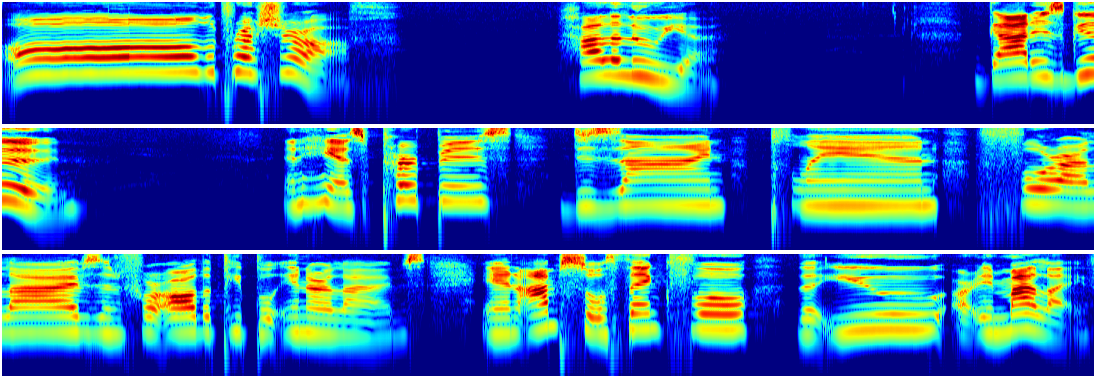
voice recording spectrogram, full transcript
all the pressure off. Hallelujah. God is good. And He has purpose, design, plan for our lives and for all the people in our lives. And I'm so thankful that you are in my life.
